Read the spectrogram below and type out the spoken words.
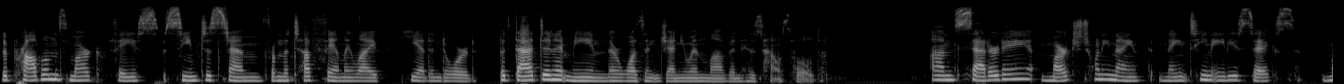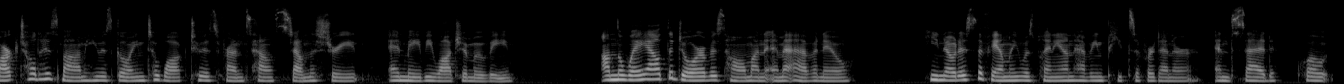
the problems Mark faced seemed to stem from the tough family life he had endured. But that didn't mean there wasn't genuine love in his household. On Saturday, March 29th, 1986, Mark told his mom he was going to walk to his friend's house down the street and maybe watch a movie. On the way out the door of his home on Emma Avenue, he noticed the family was planning on having pizza for dinner and said, quote,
